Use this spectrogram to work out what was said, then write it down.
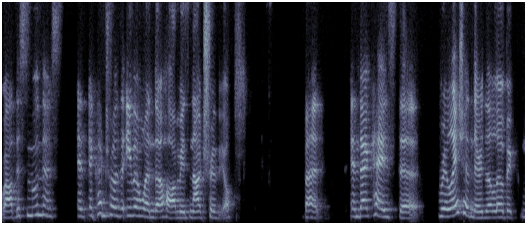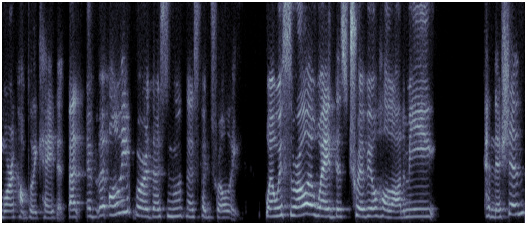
Well, the smoothness, it, it controls even when the holonomy is not trivial. But in that case, the relation there is a little bit more complicated, but if, only for the smoothness controlling. When we throw away this trivial holonomy condition,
